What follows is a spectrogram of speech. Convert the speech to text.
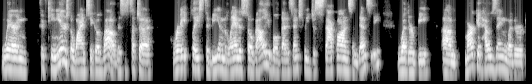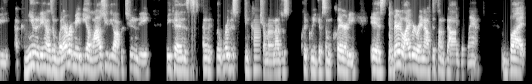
where in 15 years, the YMCA goes, wow, this is such a great place to be. And the land is so valuable that essentially just stack on some density, whether it be um, market housing, whether it be a community housing, whatever it may be, allows you the opportunity because, and the, where this comes from, and I'll just quickly give some clarity, is the Barrie Library right now sits on valuable land but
